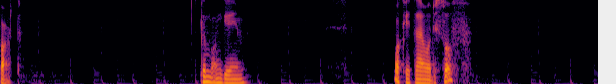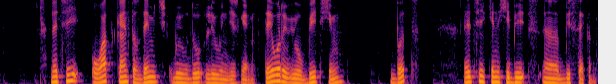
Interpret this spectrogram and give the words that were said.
part. Come on game. Okay, tower is off. Let's see what kind of damage we will do Leo in this game. Tower will beat him, but let's see can he be, uh, be second.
